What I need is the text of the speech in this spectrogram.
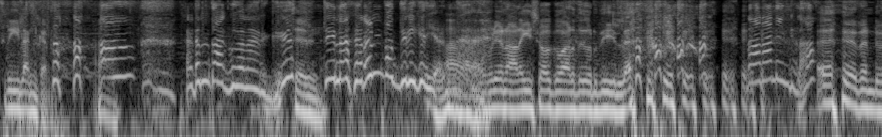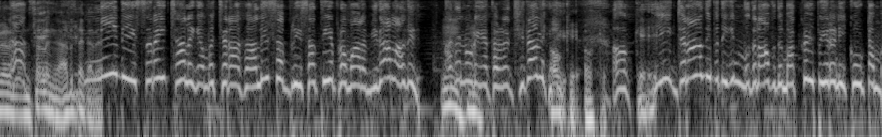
ஸ்ரீலங்கன் தாக்குதலா இருக்கு. தினகரன் பத்திரிகை எப்படியும் நாளைக்கு ஷோக்கு வரது உறுதி இல்ல. நானா நீங்களா? ரெண்டு பேரும். சொல்லுங்க அடுத்த கதை. நீதி சிறைச்சாலை அமைச்சராக அலி சப்ரி சத்திய பிரமாணம். இதான் அது. அதனுடைய தொடர்ச்சி தான். ஓகே ஜனாதிபதியின் முதலாவது மக்கள் பேரணி கூட்டம்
